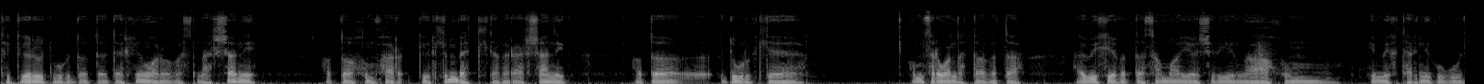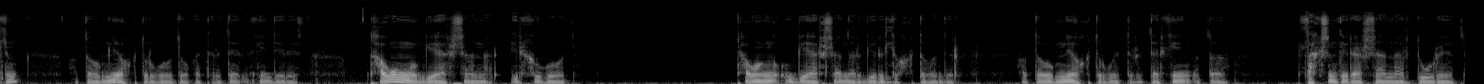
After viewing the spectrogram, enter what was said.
тэдгэрүүд бүгд одоо дархийн ороогоос наршааны одоо хумхаар гэрлэн байдалтайгаар аршааныг одоо дүүрглээ хумсарван татаагада авихигада самая ширийн ахум химих тарныг өгүүлэн одоо өмнө окторгууд байгаа тэр дархийн дээрээс таван өнгийн аршаанаар эрх өгөөд таван өнгийн аршаанаар гэрэл өгөхтэйгэн дэр одоо өмнө окторгүй тэр дархийн одоо лагшин тэр аршаанаар дүүрээд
